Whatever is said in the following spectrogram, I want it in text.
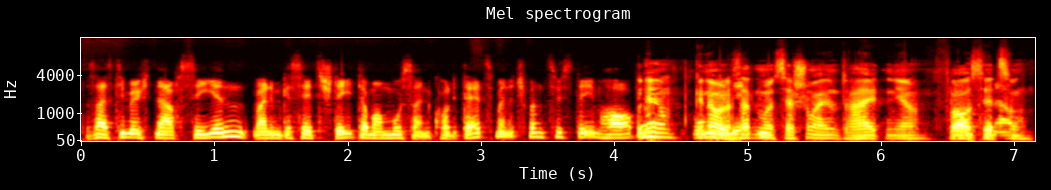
Das heißt, die möchten auch sehen, weil im Gesetz steht ja, man muss ein Qualitätsmanagementsystem haben. Ja, genau, das hatten wir uns ja schon mal unterhalten, ja, Voraussetzung. Genau.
